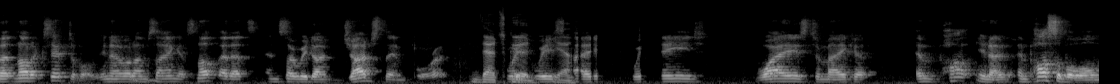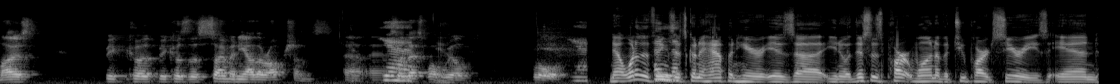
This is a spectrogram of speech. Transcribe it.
but not acceptable. You know what I'm saying? It's not that it's, and so we don't judge them for it. That's we, good. We yeah. say we need ways to make it impo- you know impossible almost because because there's so many other options. Uh, yeah. So that's what yeah. we'll explore. Yeah. Now, one of the things that's going to happen here is, uh, you know, this is part one of a two-part series, and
